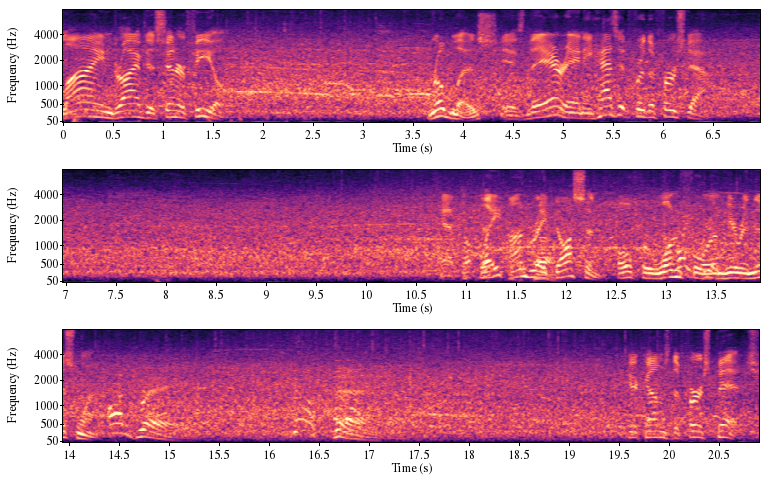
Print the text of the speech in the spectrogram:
Line drive to center field. Robles is there and he has it for the first out. At the plate, Andre Dawson 0 for 1 for him here in this one. Andre Dawson. Here comes the first pitch.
